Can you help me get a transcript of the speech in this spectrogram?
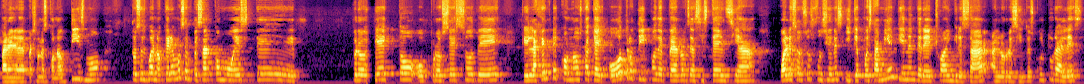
para personas con autismo. Entonces, bueno, queremos empezar como este proyecto o proceso de que la gente conozca que hay otro tipo de perros de asistencia, cuáles son sus funciones y que pues también tienen derecho a ingresar a los recintos culturales,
